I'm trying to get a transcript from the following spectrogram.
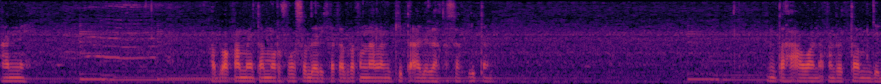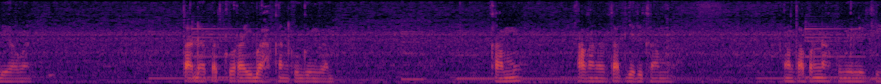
Aneh. Apakah metamorfosa dari kata perkenalan kita adalah kesakitan? Entah awan akan tetap menjadi awan. Tak dapat kurai bahkan kugenggam. Kamu akan tetap jadi kamu yang tak pernah kumiliki.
